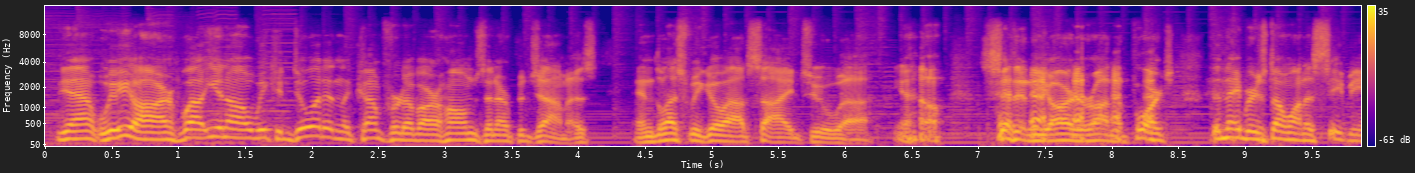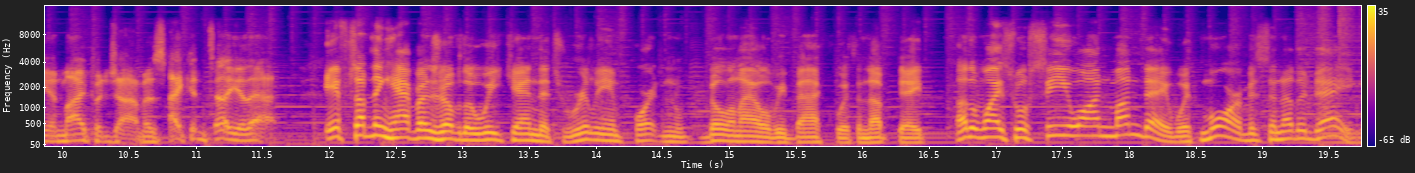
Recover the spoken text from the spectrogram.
yeah, we are. Well, you know, we can do it in the comfort of our homes in our pajamas unless we go outside to, uh, you know, sit in the yard or on the porch. The neighbors don't want to see me in my pajamas. I can tell you that. If something happens over the weekend that's really important, Bill and I will be back with an update. Otherwise, we'll see you on Monday with more of It's Another Day.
